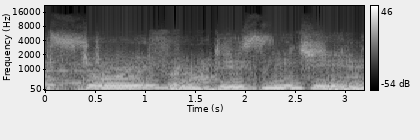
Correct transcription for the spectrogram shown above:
next story from Disney Channel.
